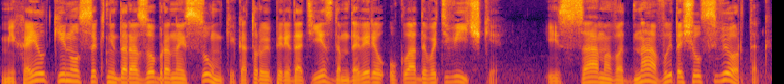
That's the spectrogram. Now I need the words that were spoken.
Михаил кинулся к недоразобранной сумке, которую перед отъездом доверил укладывать Вичке. Из самого дна вытащил сверток,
